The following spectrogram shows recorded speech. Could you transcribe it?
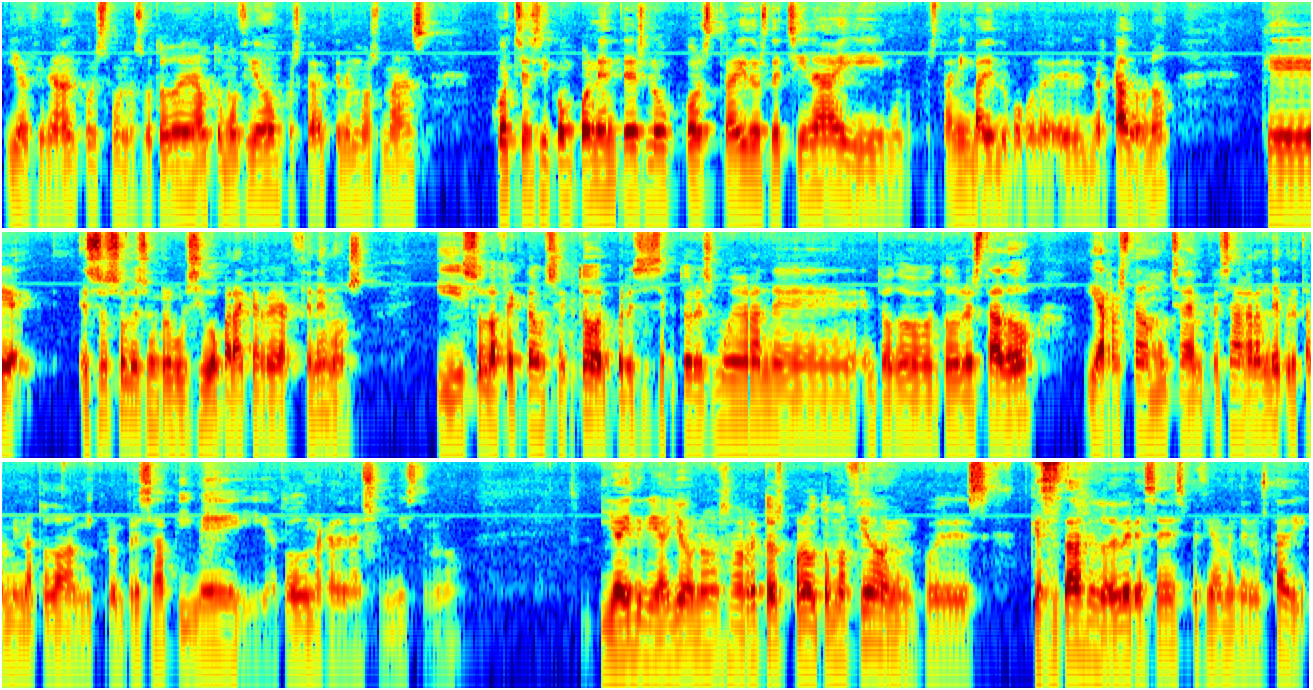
Y al final, pues bueno, sobre todo en automoción, pues cada vez tenemos más coches y componentes low cost traídos de China y bueno, pues están invadiendo un poco el mercado, ¿no? Que eso solo es un revulsivo para que reaccionemos y solo afecta a un sector, pero ese sector es muy grande en todo, todo el estado y arrastra a mucha empresa grande, pero también a toda microempresa, pyme y a toda una cadena de suministro, ¿no? Y ahí diría yo, ¿no? Esos retos por automoción, pues que se están haciendo deberes, ¿eh? especialmente en Euskadi,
